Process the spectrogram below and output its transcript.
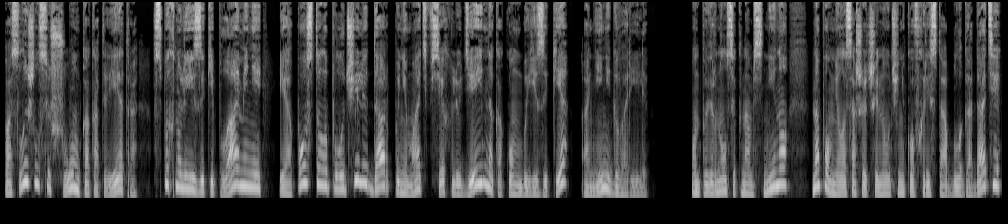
Послышался шум, как от ветра, вспыхнули языки пламени, и апостолы получили дар понимать всех людей, на каком бы языке они ни говорили. Он повернулся к нам с Нино, напомнил о сошедшей на учеников Христа благодати,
